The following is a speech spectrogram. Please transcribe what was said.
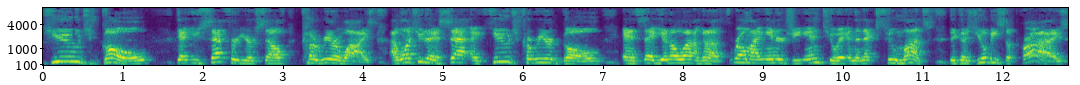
huge goal that you set for yourself career wise. I want you to set a huge career goal and say, you know what, I'm going to throw my energy into it in the next two months because you'll be surprised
